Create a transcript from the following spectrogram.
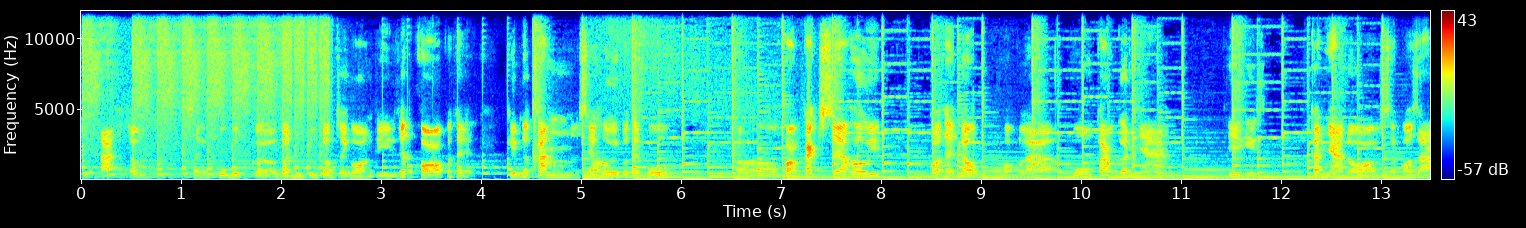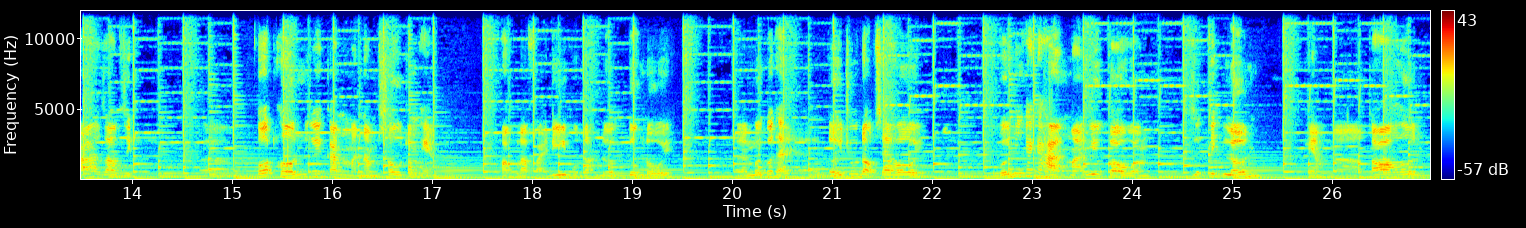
hiện tại trong khu vực gần trung tâm Sài Gòn thì rất khó có thể kiếm được căn xe hơi có thể vô khoảng cách xe hơi có thể đậu hoặc là vô càng gần nhà thì căn nhà đó sẽ có giá giao dịch uh, tốt hơn những cái căn mà nằm sâu trong hẻm hoặc là phải đi một đoạn đường tương đối uh, mới có thể tới chỗ đậu xe hơi. Với những khách hàng mà yêu cầu uh, diện tích lớn hẻm uh, to hơn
